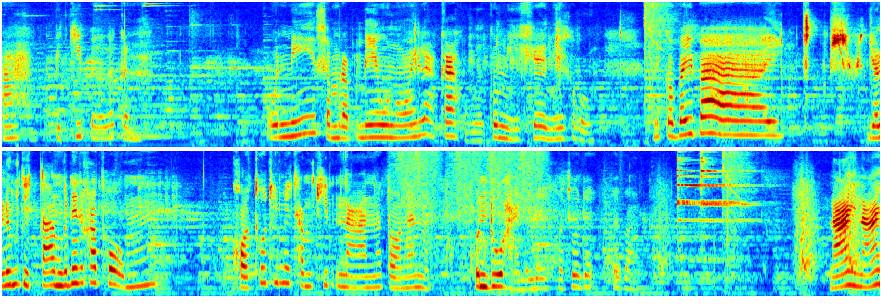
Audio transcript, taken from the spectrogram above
อะปิดคลิปไปแล้วกันวันนี้สำหรับเมลน้อยล่าค่าหัวก็มีแค่นี้ครับผม นี่ก็บายบาย อย่าลืมติดตามกันด้วยนะครับผม ขอโทษที่ไม่ทำคลิปนานนะตอนนั้นน่ะ คนดูหายไปเลย ขอโทษด้วยบายบาย นายนาย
